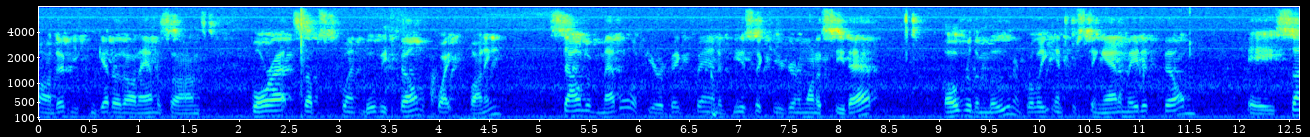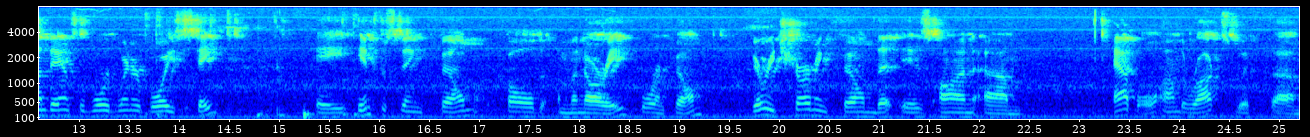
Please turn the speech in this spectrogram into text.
fond of. You can get it on Amazon's Borat subsequent movie film, quite funny. Sound of Metal, if you're a big fan of music, you're going to want to see that. Over the Moon, a really interesting animated film, a Sundance Award winner, Boys State, a interesting film called Minari, foreign film, very charming film that is on um, Apple on the rocks with um,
